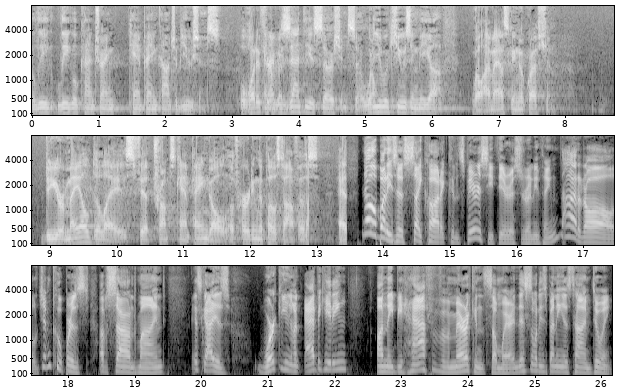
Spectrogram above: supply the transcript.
legal, legal contra- campaign contributions. Well, what if And I you're resent the assertion, sir. What Well- are you accusing me of? Well, I'm asking a question. Do your mail delays fit Trump's campaign goal of hurting the post office as Nobody's a psychotic conspiracy theorist or anything. Not at all. Jim Cooper is of sound mind. This guy is working on advocating on the behalf of Americans somewhere, and this is what he's spending his time doing.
